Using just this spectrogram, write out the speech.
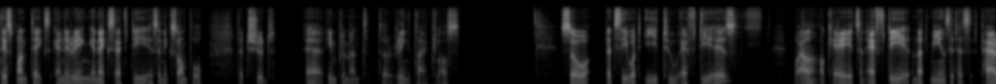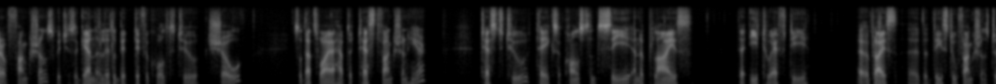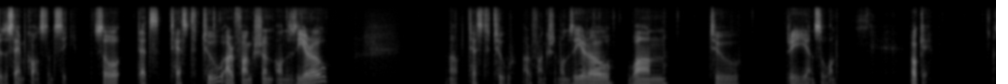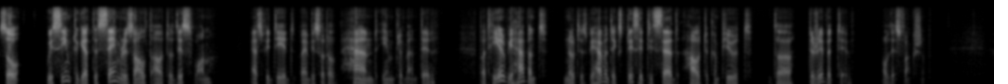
this one takes any ring and XFD is an example that should uh, implement the ring type class. So let's see what E2FD is. Well, okay, it's an FD, and that means it has a pair of functions, which is again a little bit difficult to show. So that's why I have the test function here. Test2 takes a constant c and applies the E2FD, uh, applies uh, the, these two functions to the same constant c. So that's test2, our function on 0, now test2, our function on 0, 1, 2, 3, and so on. Okay, so we seem to get the same result out of this one as we did when we sort of hand implemented. But here we haven't, notice, we haven't explicitly said how to compute the derivative of this function.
